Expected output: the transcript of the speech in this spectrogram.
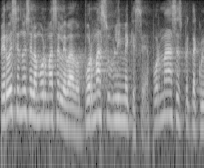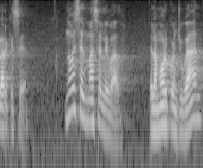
pero ese no es el amor más elevado, por más sublime que sea, por más espectacular que sea. No es el más elevado. El amor conyugal,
